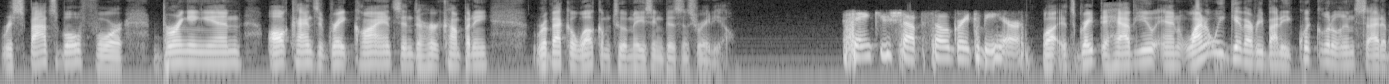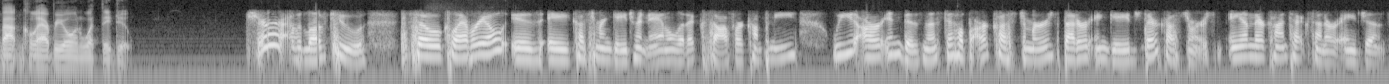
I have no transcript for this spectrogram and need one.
responsible for bringing in all kinds of great clients into her company. Rebecca, welcome to Amazing Business Radio. Thank you, Shep. So great to be here. Well, it's great to have you. And why don't we give everybody a quick little insight about Calabrio and what they do? Sure, I would love to. So, Calabrio is a customer engagement analytics software company. We are in business to help our customers better engage their customers and their contact center agents.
